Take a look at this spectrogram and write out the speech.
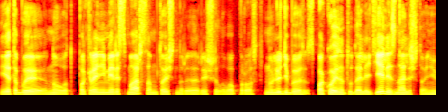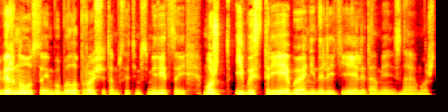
И это бы, ну вот, по крайней мере, с Марсом точно решило вопрос. Ну, люди бы спокойно туда летели, знали, что они вернутся, им бы было проще там с этим смириться. И, может, и быстрее бы они долетели, там, я не знаю, может,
